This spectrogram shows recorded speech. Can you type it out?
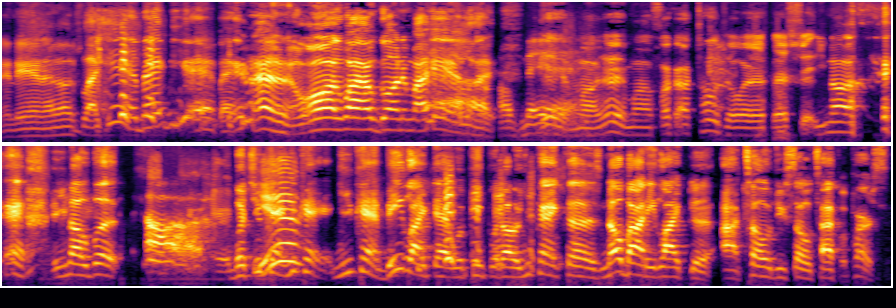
And then I was like, Yeah, baby, yeah, baby. I don't know. All while I'm going in my head, like, oh, man. yeah, man, yeah, motherfucker, I told your ass that shit, you know. you know, but uh, but you yeah. can't you can't you can't be like that with people though. You can't cause nobody like the I told you so type of person.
